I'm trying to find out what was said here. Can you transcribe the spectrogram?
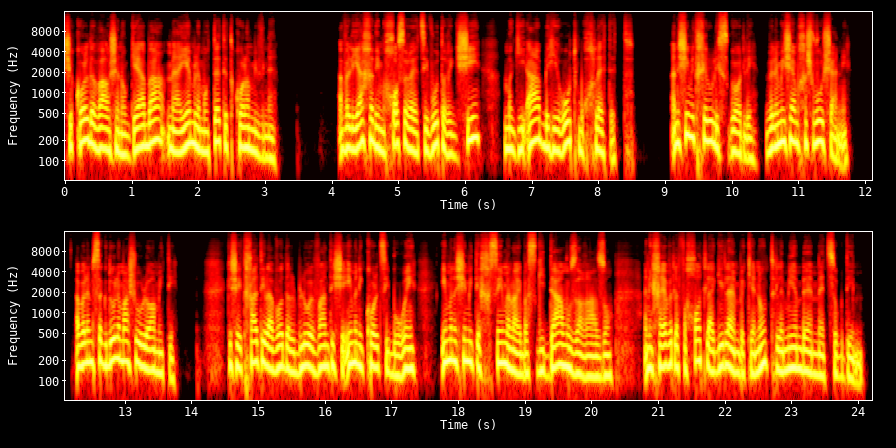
שכל דבר שנוגע בה מאיים למוטט את כל המבנה. אבל יחד עם חוסר היציבות הרגשי, מגיעה בהירות מוחלטת. אנשים התחילו לסגוד לי, ולמי שהם חשבו שאני, אבל הם סגדו למשהו לא אמיתי. כשהתחלתי לעבוד על בלו הבנתי שאם אני קול ציבורי, אם אנשים מתייחסים אליי בסגידה המוזרה הזו, אני חייבת לפחות להגיד להם בכנות למי הם באמת סוגדים.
